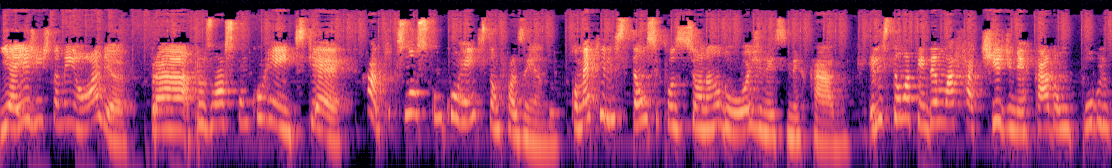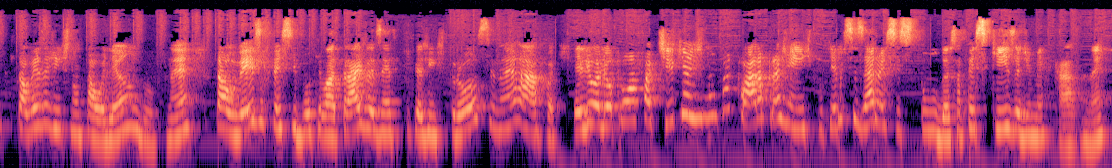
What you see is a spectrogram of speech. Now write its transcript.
E aí a gente também olha para os nossos concorrentes, que é, cara, o que, que os nossos concorrentes estão fazendo? Como é que eles estão se posicionando hoje nesse mercado? Eles estão atendendo uma fatia de mercado a um público que talvez a gente não está olhando, né? Talvez o Facebook lá atrás, o exemplo que a gente trouxe, né, Rafa? Ele olhou para uma fatia que a gente não está clara para gente, porque eles fizeram esse estudo, essa pesquisa de mercado, né?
